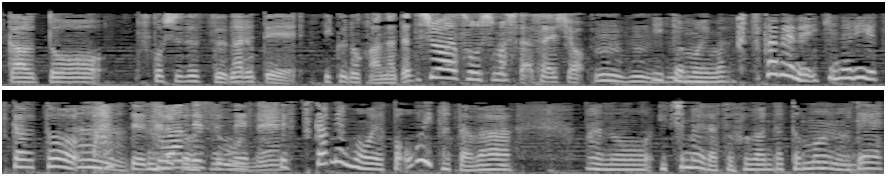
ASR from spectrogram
使うと少しずつ慣れていくのかなって。私はそうしました、最初。うんうんうんいいと思います。2日目ね、いきなり使うと、うんあって。不安ですねで2日目もやっぱ多い方は、あの、1枚だと不安だと思うので、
